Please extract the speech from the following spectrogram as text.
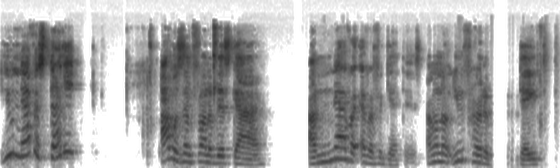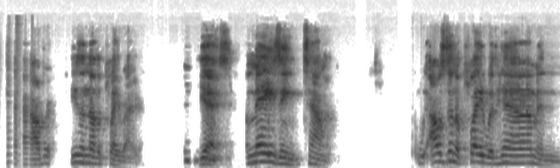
You never studied? I was in front of this guy. I'll never ever forget this. I don't know. You've heard of Dave Talbert? He's another playwright. Mm-hmm. Yes, amazing talent. I was in a play with him, and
